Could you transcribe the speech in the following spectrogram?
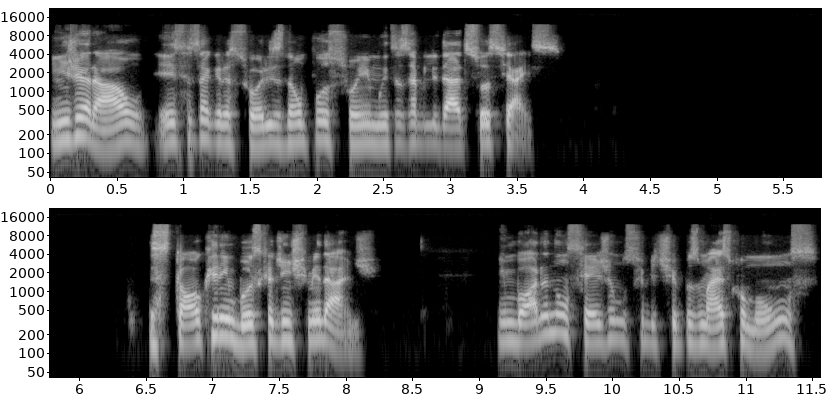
Em geral, esses agressores não possuem muitas habilidades sociais. Stalker em busca de intimidade. Embora não sejam dos subtipos mais comuns,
